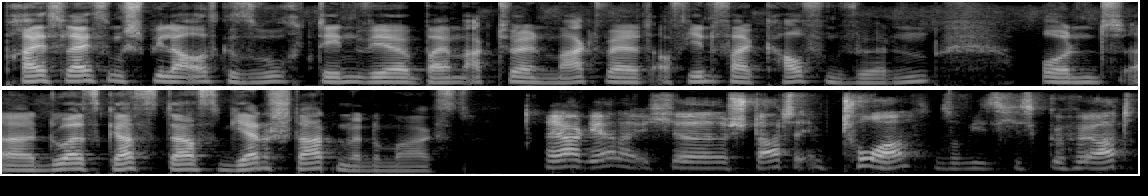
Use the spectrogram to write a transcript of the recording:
Preis-Leistungsspieler ausgesucht, den wir beim aktuellen Marktwert auf jeden Fall kaufen würden. Und äh, du als Gast darfst gerne starten, wenn du magst. Ja, gerne. Ich äh, starte im Tor, so wie es gehört.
